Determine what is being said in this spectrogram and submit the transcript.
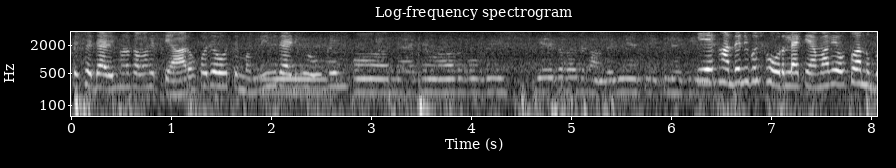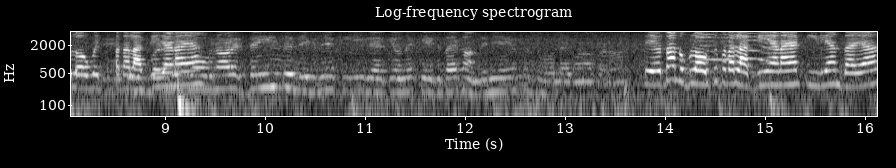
ਤੇ ਫਿਰ ਡੈਡੀ ਹੁਣ ਕਹਾਂਗੇ ਤਿਆਰ ਹੋ ਜਾਓ ਤੇ ਮੰਮੀ ਵੀ ਰੈਡੀ ਹੋਊਗੇ। ਹਾਂ ਲੈ ਕੇ ਆਉਣਾ ਤਾਂ ਕੇਕ ਤਾਂ ਦਿਖਾਉਂਦੇ ਨਹੀਂ ਐ ਕੇਕ ਲੈ ਕੇ ਕੀ ਖਾਂਦੇ ਨਹੀਂ ਕੁਝ ਹੋਰ ਲੈ ਕੇ ਆਵਾਂਗੇ ਉਹ ਤੁਹਾਨੂੰ ਬਲੌਗ ਵਿੱਚ ਪਤਾ ਲੱਗ ਹੀ ਜਾਣਾ ਆ। ਲੋਕ ਨਾਲ ਇਦਾਂ ਹੀ ਤੇ ਦੇਖਦੇ ਆ ਕੀ ਲੈ ਕੇ ਆਉਂਦੇ ਕੇਕ ਤਾਂ ਇਹ ਖਾਂਦੇ ਨਹੀਂ ਇਹ ਕੁਝ ਹੋਰ ਲੈ ਕੇ ਆਉਣਾ ਪੈਣਾ। ਤੇ ਉਹ ਤੁਹਾਨੂੰ ਬਲੌਗ 'ਚ ਪਤਾ ਲੱਗ ਹੀ ਜਾਣਾ ਆ ਕੀ ਲਿਆਂਦਾ ਆ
